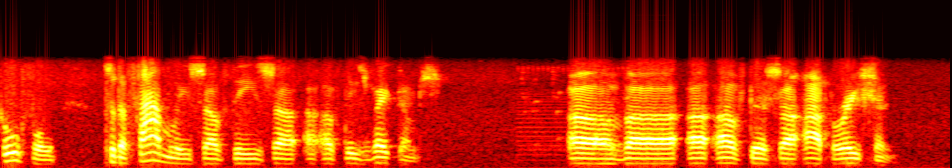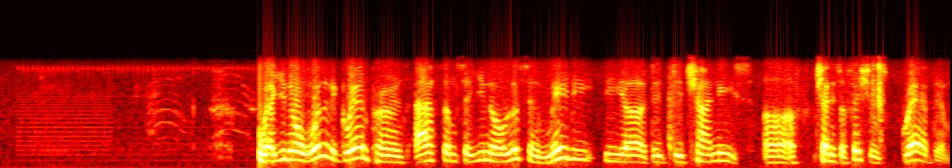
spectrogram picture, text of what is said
truthful to the families of these uh, of these victims of uh, uh, of this uh, operation. Well, you know, one of the grandparents asked them, say, you know, listen, maybe the uh, the, the Chinese uh, Chinese officials grabbed them,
